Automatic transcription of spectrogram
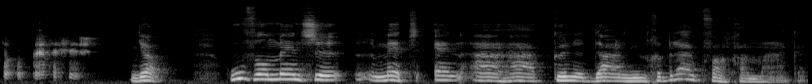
dat het prettig is. Ja. Hoeveel mensen met NAH kunnen daar nu gebruik van gaan maken?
